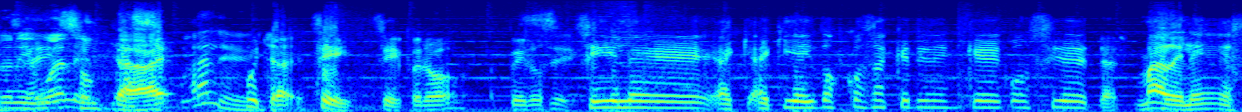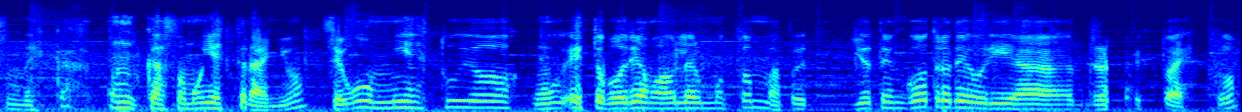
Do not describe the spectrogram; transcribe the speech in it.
Son iguales. Son casi eh, iguales. Escucha, sí, sí, pero, pero Sí. sí. le, aquí, hay dos cosas que tienen que considerar. Madeleine es un, un caso muy extraño. Según mis estudios, esto podríamos hablar un montón más, pero yo tengo otra teoría respecto a esto,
